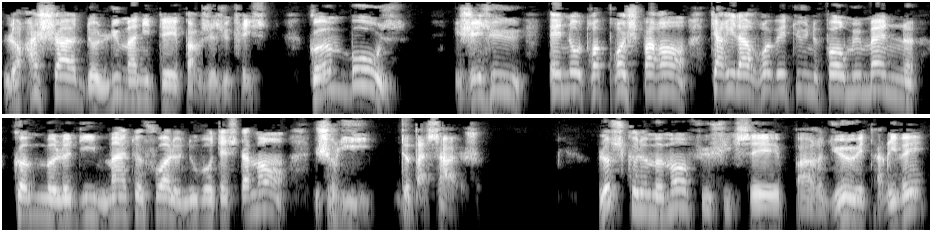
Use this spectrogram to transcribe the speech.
le rachat de l'humanité par Jésus-Christ. Comme Bose, Jésus est notre proche parent, car il a revêtu une forme humaine, comme le dit maintes fois le Nouveau Testament. Je lis de passage. Lorsque le moment fut fixé par Dieu est arrivé,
